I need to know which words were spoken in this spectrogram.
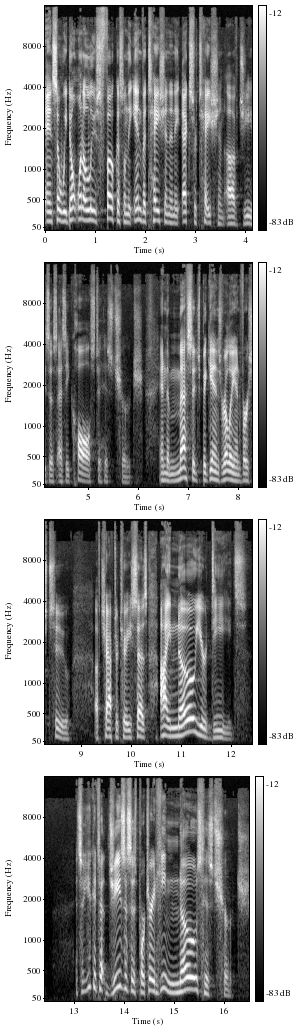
And so we don't want to lose focus on the invitation and the exhortation of Jesus as he calls to his church. And the message begins really in verse 2 of chapter 2. He says, I know your deeds. And so you can tell Jesus is portrayed, he knows his church.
